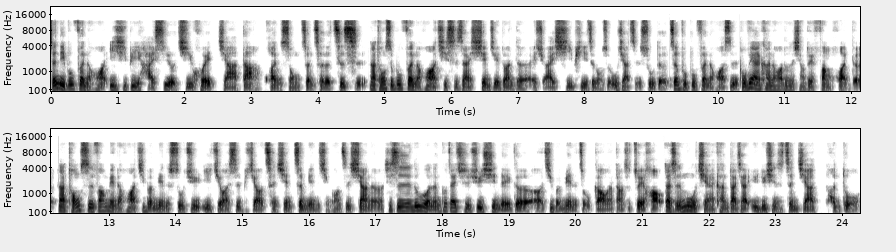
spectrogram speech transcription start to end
整体部分的话，ECB 还是有机会加大宽松政策的支持。那同时部分的话，其实在现阶段的 HICP 这种是物价指数的增幅部分的话，是普遍来看的话都是相对放缓的。那同时方面的话，基本面的数据依旧还是比较呈现正面的情况之下呢，其实如果能够在持续性的一个呃基本面的走高，那当然是最好。但是目前来看，大家疑虑性是增加很多。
